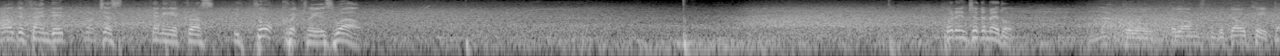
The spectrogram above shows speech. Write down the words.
Well defended, not just getting across, he thought quickly as well. Put into the middle. And that ball belongs to the goalkeeper.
